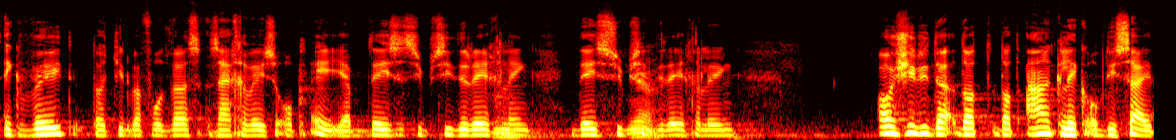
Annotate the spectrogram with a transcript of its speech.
ik weet dat jullie bijvoorbeeld wel eens zijn gewezen op, hey, je hebt deze subsidieregeling, deze subsidieregeling. Als jullie da- dat, dat aanklikken op die site,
